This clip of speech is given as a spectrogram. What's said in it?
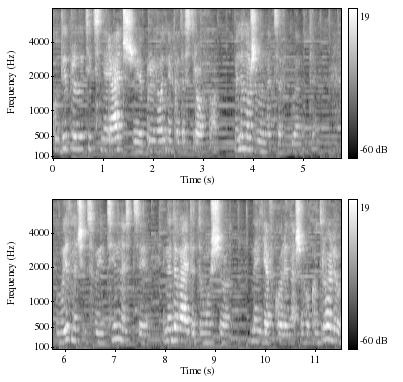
куди прилетить снаряд чи природна катастрофа. Ми не можемо на це вплинути. Визначіть свої цінності і не давайте тому, що не є в колі нашого контролю,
